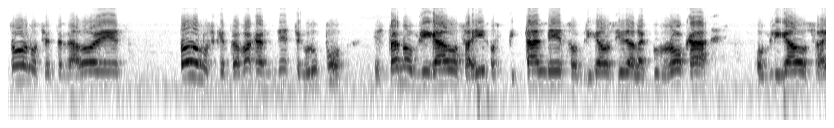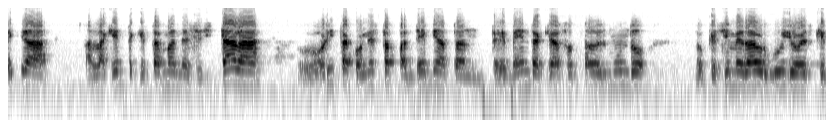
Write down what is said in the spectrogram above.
todos los entrenadores, todos los que trabajan en este grupo están obligados a ir a hospitales, obligados a ir a la Cruz Roja, obligados a ir a, a la gente que está más necesitada. Ahorita con esta pandemia tan tremenda que ha azotado el mundo, lo que sí me da orgullo es que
